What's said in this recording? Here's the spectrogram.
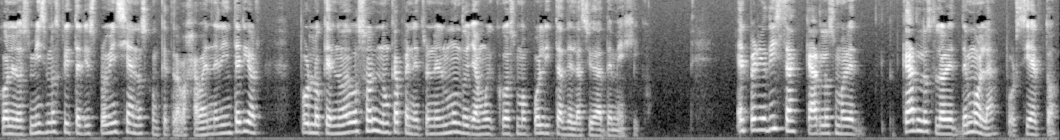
con los mismos criterios provincianos con que trabajaba en el interior, por lo que el nuevo Sol nunca penetró en el mundo ya muy cosmopolita de la Ciudad de México. El periodista Carlos, Carlos Loret de Mola, por cierto,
